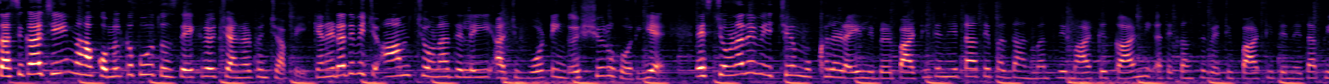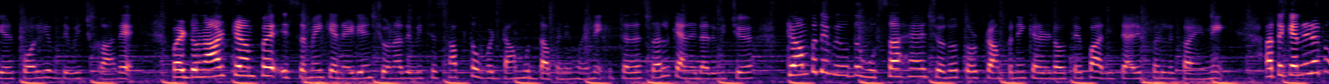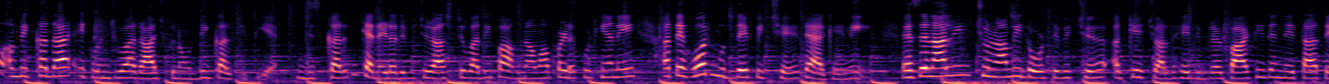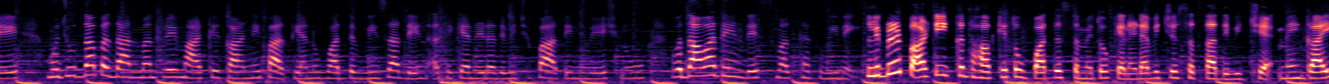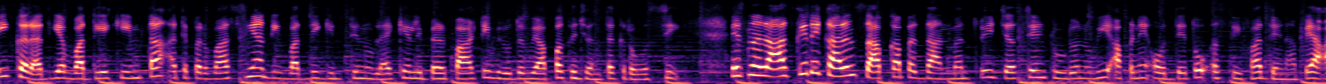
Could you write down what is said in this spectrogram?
ਸਤਿ ਸ਼੍ਰੀ ਅਕਾਲ ਜੀ, ਮੈਂ ਹਾਂ ਕੋਮਲ ਕਪੂਰ, ਤੁਸੀਂ ਦੇਖ ਰਹੇ ਹੋ ਚੈਨਲ ਪੰਜਾਬੀ। ਕੈਨੇਡਾ ਦੇ ਵਿੱਚ ਆਮ ਚੋਣਾਂ ਦੇ ਲਈ ਅੱਜ VOTING ਸ਼ੁਰੂ ਹੋ ਰਹੀ ਹੈ। ਇਸ ਚੋਣਾਂ ਦੇ ਵਿੱਚ ਮੁੱਖ ਲੜਾਈ ਲਿਬਰਲ ਪਾਰਟੀ ਦੇ ਨੇਤਾ ਅਤੇ ਪ੍ਰਧਾਨ ਮੰਤਰੀ ਮਾਰਕ ਕਾਰਨੀ ਅਤੇ ਕੰਜ਼ਰਵੇਟਿਵ ਪਾਰਟੀ ਦੇ ਨੇਤਾ ਪੀਅਰ ਪੋਲੀਅਵ ਦੇ ਵਿਚਕਾਰ ਹੈ। ਪਰ ਡੋਨਾਲਡ ਟਰੰਪ ਇਸ ਸਮੇਂ ਕੈਨੇਡੀਅਨ ਚੋਣਾਂ ਦੇ ਵਿੱਚ ਸਭ ਤੋਂ ਵੱਡਾ ਮੁੱਦਾ ਬਣੇ ਹੋਏ ਨੇ। ਦਰਅਸਲ ਕੈਨੇਡਾ ਦੇ ਵਿੱਚ ਟਰੰਪ ਦੇ ਵਿਰੁੱਧ ਗੁੱਸਾ ਹੈ, ਜਦੋਂ ਤੋਂ ਟਰੰਪ ਨੇ ਕੈਨੇਡਾ ਉੱਤੇ ਭਾਰੀ ਟੈਰਿਫ ਲਗਾਏ ਨੇ। ਅਤੇ ਕੈਨੇਡਾ ਨੂੰ ਅਮਰੀਕਾ ਦਾ 51ਵਾਂ ਰਾਜ ਬਣਾਉਣ ਦੀ ਗੱਲ ਕੀਤੀ ਹੈ, ਜਿਸ ਕਾਰਨ ਕੈਨੇਡਾ ਦੇ ਵਿੱਚ ਰਾਸ਼ਟਰਵਾਦੀ ਭਾਵਨਾਵਾਂ ਭੜਕ ਉੱਠੀਆਂ ਨੇ ਅਤੇ ਹੋਰ ਮੁੱਦੇ ਪਿੱਛੇ ਰਹਿ ਗਏ ਨੇ। ਇਸ ਦੇ ਨਾਲ ਹੀ ਚੁਣਾਵੀ ਦੌੜ ਦੇ ਵਿੱਚ ਅੱਗੇ ਚੱਲ ਰਹੇ ਲਿਬਰਲ ਪਾਰਟੀ ਦੇ ਨੇਤਾ ਤੇ ਮੌਜੂਦਾ ਪ੍ਰਧਾਨ ਮੰਤਰੀ ਮਾਰਕ ਕਾਰਨੀ ਭਾਰਤੀਆਂ ਨੂੰ ਵੱਧ ਵੀਜ਼ਾ ਦੇਣ ਅਤੇ ਕੈਨੇਡਾ ਦੇ ਵਿੱਚ ਭਾਰਤੀ ਨਿਵੇਸ਼ ਨੂੰ ਵਧਾਵਾ ਦੇਣ ਦੇ ਸਮਰਥਕ ਵੀ ਨੇ। ਲਿਬਰਲ ਪਾਰਟੀ ਇੱਕ ਦਹਾਕੇ ਤੋਂ ਵੱਧ ਸਮੇਂ ਤੋਂ ਕੈਨੇਡਾ ਵਿੱਚ ਸੱਤਾ ਦੇ ਵਿੱਚ ਹੈ। ਮਹਿੰਗਾਈ, ਘਰਾਂ ਦੀਆਂ ਵੱਧਦੀਆਂ ਕੀਮਤਾਂ ਅਤੇ ਪ੍ਰਵਾਸੀਆਂ ਦੀ ਵੱਧਦੀ ਗਿਣਤੀ ਨੂੰ ਲੈ ਕੇ ਲਿਬਰਲ ਪਾਰਟੀ ਵਿਰੁੱਧ ਵਿਆਪਕ ਜਨਤਕ ਰੋਸ ਸੀ। ਇਸ ਨਾਰਾਜ਼ਗੀ ਦੇ ਕਾਰਨ ਸਾਬਕਾ ਪ੍ਰਧਾਨ ਮੰਤਰੀ ਜਸਟਿਨ ਟਰੂਡੋ ਨੂੰ ਵੀ ਆਪਣੇ ਅਹੁਦੇ ਤੋਂ ਅਸਤੀਫਾ ਦੇਣਾ ਪਿਆ।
